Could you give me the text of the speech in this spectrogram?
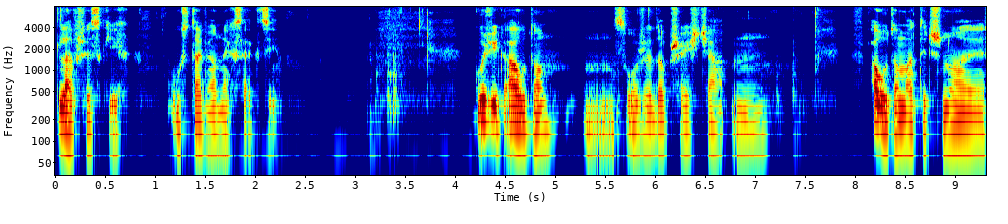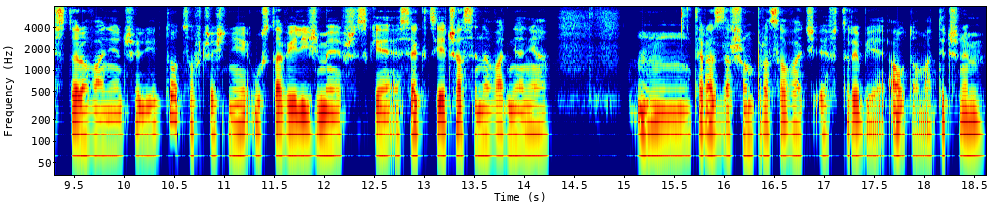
dla wszystkich ustawionych sekcji. Guzik auto mm, służy do przejścia mm, w automatyczne sterowanie, czyli to, co wcześniej ustawiliśmy, wszystkie sekcje, czasy nawadniania. mm, Teraz zaczną pracować w trybie automatycznym,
